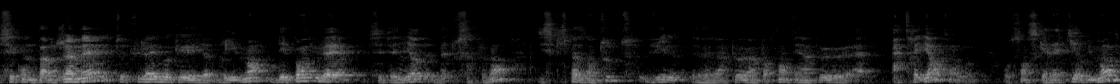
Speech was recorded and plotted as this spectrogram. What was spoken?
c'est qu'on ne parle jamais, tu, l'as évoqué brièvement, des pendulaires, c'est-à-dire bah, tout simplement ce qui se passe dans toute ville euh, un peu importante et un peu attrayante, au sens qu'elle attire du monde,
